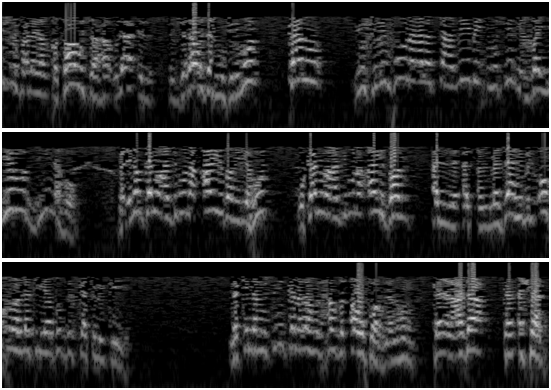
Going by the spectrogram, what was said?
يشرف عليها القساوسة هؤلاء الجلاوزة المجرمون كانوا يشرفون على التعذيب المسلمين يغيروا دينهم. بل إنهم كانوا يعذبون أيضا اليهود وكانوا يعذبون أيضا المذاهب الأخرى التي هي ضد الكاثوليكية. لكن المسلمين كان لهم الحظ الأوفر لأنهم كان العداء كان أشد.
